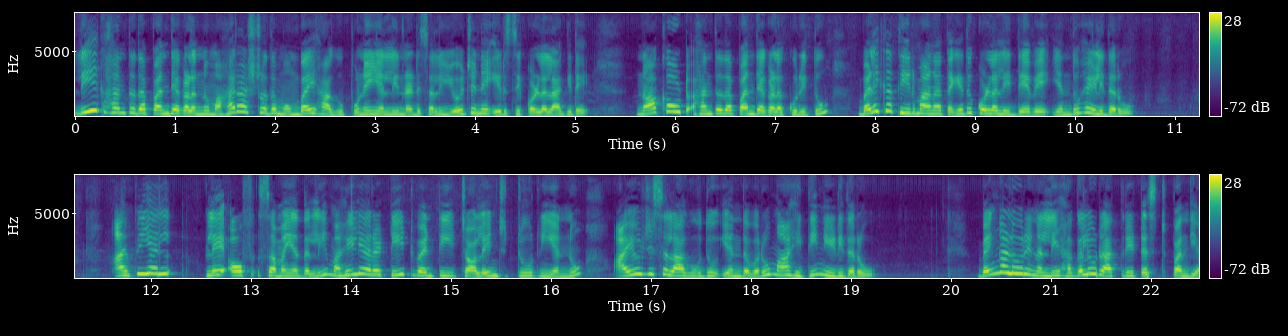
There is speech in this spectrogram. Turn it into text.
ಲೀಗ್ ಹಂತದ ಪಂದ್ಯಗಳನ್ನು ಮಹಾರಾಷ್ಟ್ರದ ಮುಂಬೈ ಹಾಗೂ ಪುಣೆಯಲ್ಲಿ ನಡೆಸಲು ಯೋಜನೆ ಇರಿಸಿಕೊಳ್ಳಲಾಗಿದೆ. ನಾಕೌಟ್ ಹಂತದ ಪಂದ್ಯಗಳ ಕುರಿತು ಬಳಿಕ ತೀರ್ಮಾನ ತೆಗೆದುಕೊಳ್ಳಲಿದ್ದೇವೆ ಎಂದು ಹೇಳಿದರು. ಐಪಿಎಲ್ ಪ್ಲೇ ಆಫ್ ಸಮಯದಲ್ಲಿ ಮಹಿಳೆಯರ ಟಿ ಟ್ವೆಂಟಿ ಚಾಲೆಂಜ್ ಟೂರ್ನಿಯನ್ನು ಆಯೋಜಿಸಲಾಗುವುದು ಎಂದವರು ಮಾಹಿತಿ ನೀಡಿದರು. ಬೆಂಗಳೂರಿನಲ್ಲಿ ಹಗಲು ರಾತ್ರಿ ಟೆಸ್ಟ್ ಪಂದ್ಯ.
